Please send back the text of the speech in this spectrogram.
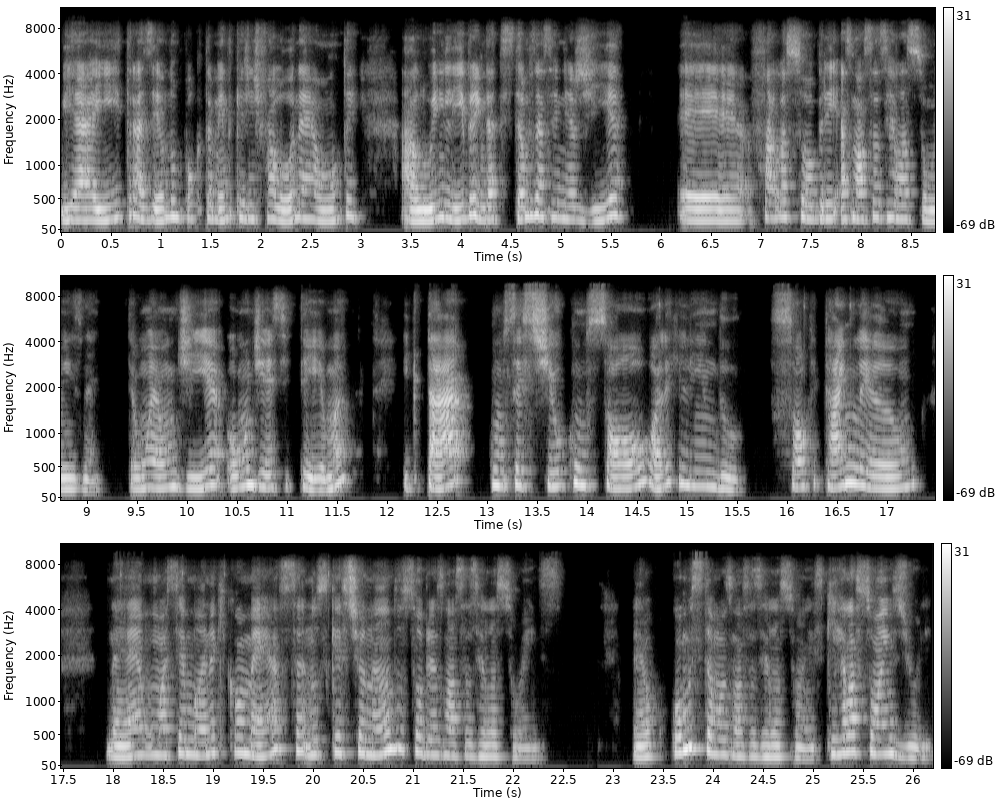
E aí, trazendo um pouco também do que a gente falou, né, ontem, a Lua em Libra, ainda estamos nessa energia, é, fala sobre as nossas relações, né? Então, é um dia onde esse tema, e que tá com sextil com o Sol, olha que lindo, Sol que tá em Leão, né? Uma semana que começa nos questionando sobre as nossas relações, né? Como estão as nossas relações? Que relações, Júlia?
